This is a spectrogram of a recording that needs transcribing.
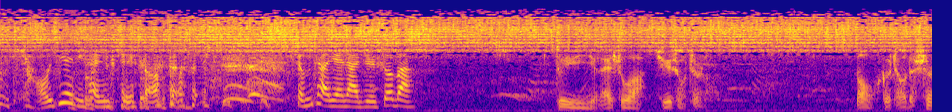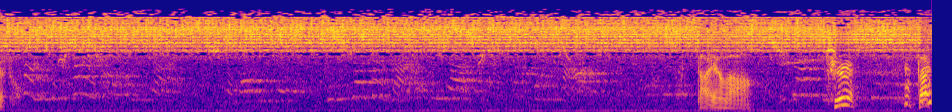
还有条件，你看你这个。什么条件？大志说吧。对于你来说啊，举手之劳，帮我哥找点事儿做。答应了啊！吃，来，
